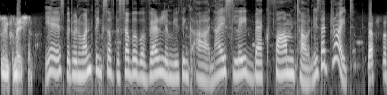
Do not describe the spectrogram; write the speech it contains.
to information. Yes, but when one thinks of the suburb of Verulam, you think, ah, nice laid back farm town. Is that right? That's the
